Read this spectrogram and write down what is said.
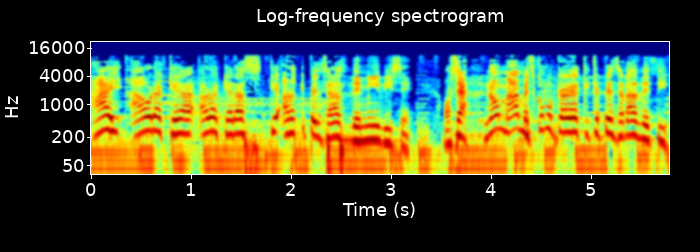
ay, ahora qué, ahora qué harás, ahora qué pensarás de mí, dice. O sea, no mames, ¿cómo que, qué pensarás de ti?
